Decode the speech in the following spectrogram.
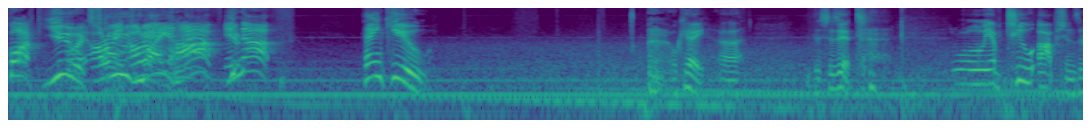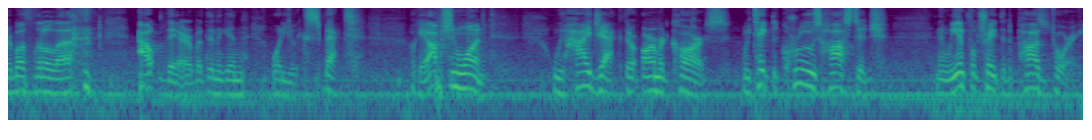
Fuck you! All right, excuse all right, all right, me, enough. Enough! Thank you. okay, uh, this is it. Well, we have two options. They're both a little uh, out there, but then again, what do you expect? Okay, option one. We hijack their armored cars. We take the crews hostage, and then we infiltrate the depository.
